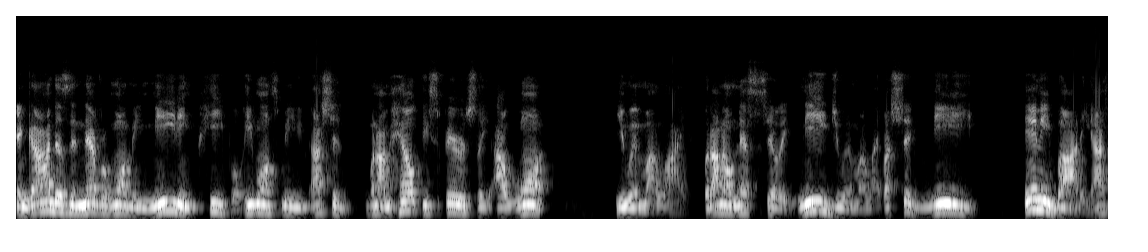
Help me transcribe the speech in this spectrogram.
and God doesn't never want me needing people. He wants me, I should, when I'm healthy spiritually, I want you in my life, but I don't necessarily need you in my life. I shouldn't need anybody. I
